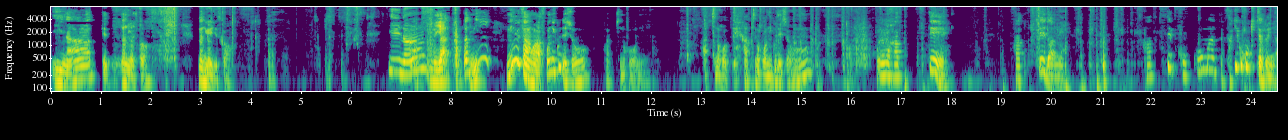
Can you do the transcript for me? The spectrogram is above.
いいなーって、何がですか？何がいいですか？いいなぁ。いや、だってみ、みゆさんはあそこに行くでしょ？あっちの方に。あっちの方って、あっちの方に行くでしょ？これを貼って、貼ってだね。貼っ、ここまで、先ここ切っちゃうといいんだ。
